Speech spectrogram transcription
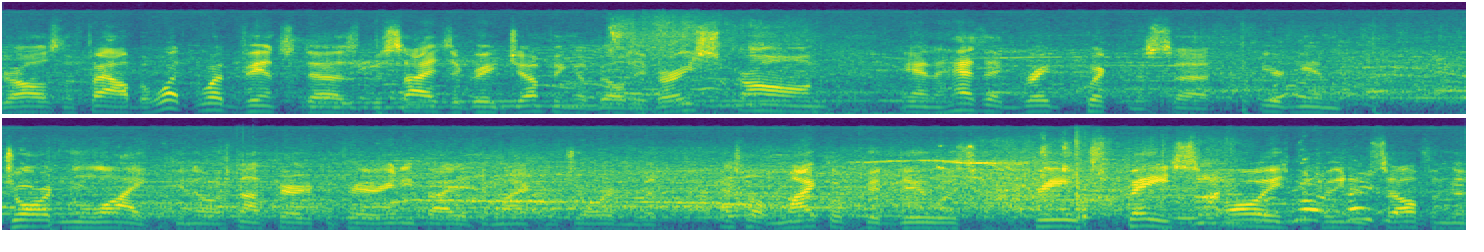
draws the foul. But what, what Vince does, besides the great jumping ability, very strong and has that great quickness. Uh, here again, Jordan-like. You know, it's not fair to compare anybody to Michael Jordan, but that's what Michael could do is create space always between himself and the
